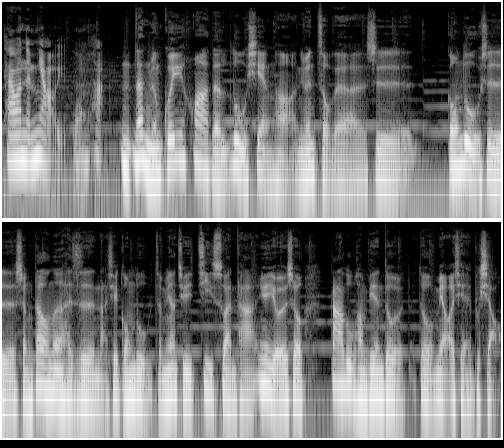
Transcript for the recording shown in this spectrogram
台湾的庙宇文化。嗯，那你们规划的路线哈，你们走的是？公路是省道呢，还是哪些公路？怎么样去计算它？因为有的时候大路旁边都有都有庙，而且还不小，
